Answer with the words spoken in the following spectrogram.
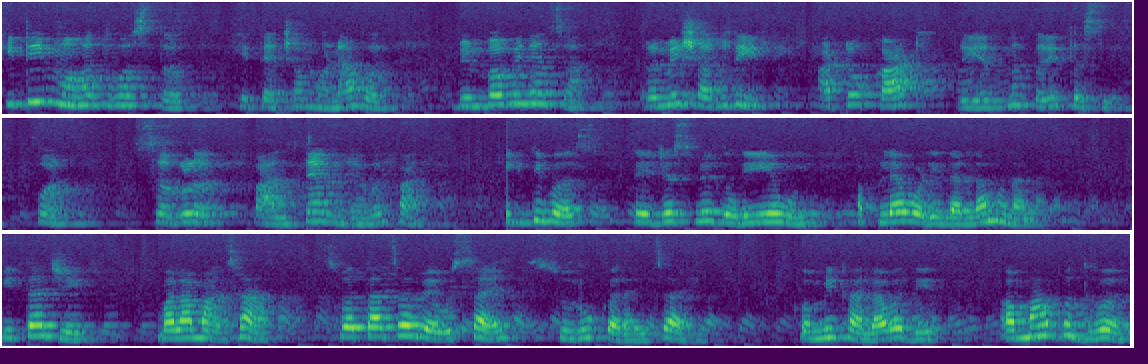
किती महत्त्व असतं हे त्याच्या मनावर बिंबविण्याचा रमेश अगदी आटोकाठ प्रयत्न करीत असे पण सगळं पालत्या घड्यावर पाहिलं एक दिवस तेजस्वी घरी येऊन आपल्या वडिलांना म्हणाला पिताजी मला माझा स्वतःचा व्यवसाय सुरू करायचा आहे. कमी कालावधीत अमाप धन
